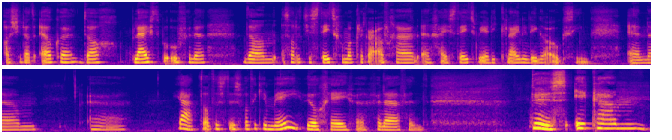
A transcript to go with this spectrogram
als je dat elke dag blijft beoefenen, dan zal het je steeds gemakkelijker afgaan en ga je steeds meer die kleine dingen ook zien. En um, uh, ja, dat is dus wat ik je mee wil geven vanavond. Dus ik um,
